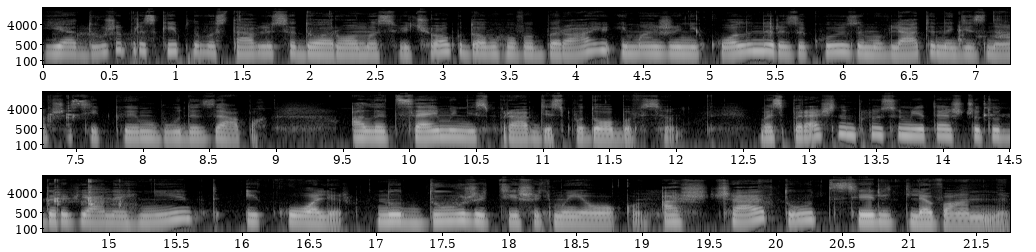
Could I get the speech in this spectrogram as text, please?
Я дуже прискіпливо ставлюся до арома свічок, довго вибираю і майже ніколи не ризикую замовляти, не дізнавшись, яким буде запах. Але цей мені справді сподобався. Безперечним плюсом є те, що тут дерев'яний гніт і колір. Ну дуже тішить моє око. А ще тут сіль для ванни.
